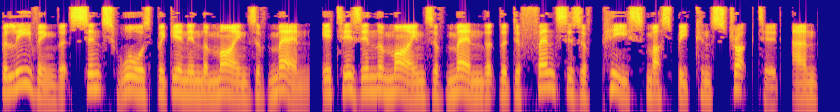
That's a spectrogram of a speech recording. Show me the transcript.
believing that since wars begin in the minds of men, it is in the minds of men that the defences of peace must be constructed, and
